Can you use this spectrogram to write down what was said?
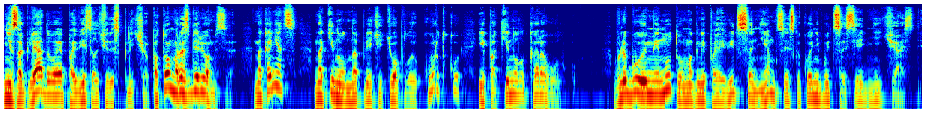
не заглядывая, повесил через плечо. Потом разберемся. Наконец, накинул на плечи теплую куртку и покинул караулку. В любую минуту могли появиться немцы из какой-нибудь соседней части,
